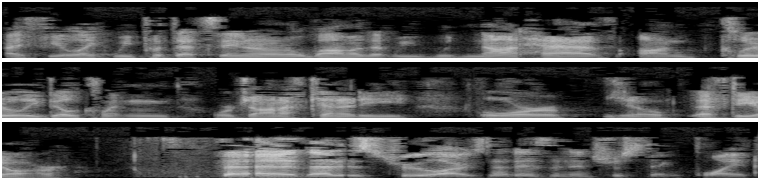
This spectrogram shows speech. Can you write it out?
I feel like we put that standard on Obama that we would not have on clearly Bill Clinton or John F. Kennedy or, you know, FDR. That that is true, Lars. That is an interesting point.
